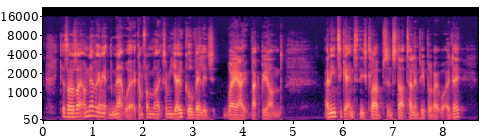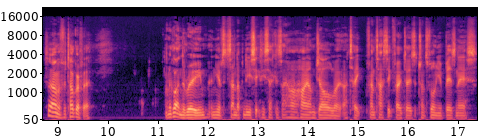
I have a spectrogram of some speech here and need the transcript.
because I was like, I'm never going to get the network. I'm from like some yokel village way out back beyond. I need to get into these clubs and start telling people about what I do. So I'm a photographer. And I got in the room, and you have to stand up and do your 60 seconds. Like, oh, hi, I'm Joel. I, I take fantastic photos that transform your business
